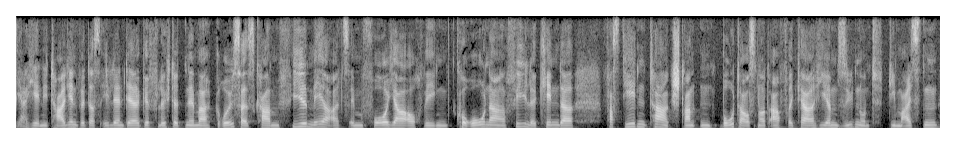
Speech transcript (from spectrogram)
Ja, hier in Italien wird das Elend der Geflüchteten immer größer. Es kamen viel mehr als im Vorjahr, auch wegen Corona. Viele Kinder. Fast jeden Tag stranden Boote aus Nordafrika hier im Süden und die meisten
